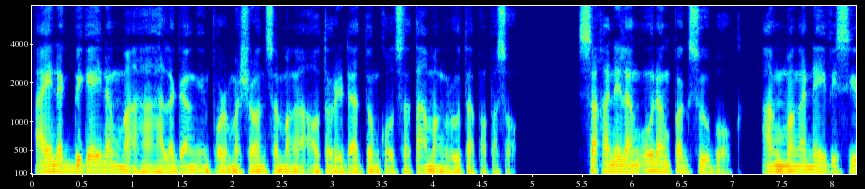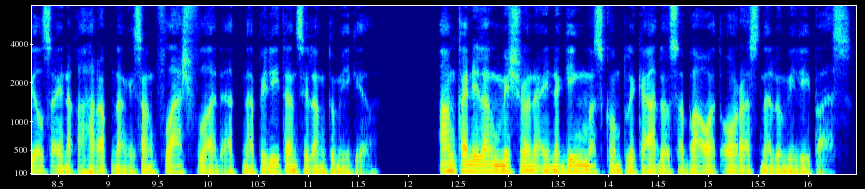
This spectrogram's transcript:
ay nagbigay ng mahahalagang impormasyon sa mga autoridad tungkol sa tamang ruta papasok. Sa kanilang unang pagsubok, ang mga Navy SEALs ay nakaharap ng isang flash flood at napilitan silang tumigil. Ang kanilang misyon ay naging mas komplikado sa bawat oras na lumilipas.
